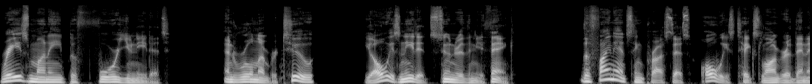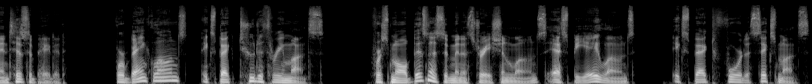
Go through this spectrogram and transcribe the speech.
Raise money before you need it. And rule number 2 You always need it sooner than you think. The financing process always takes longer than anticipated. For bank loans, expect two to three months. For Small Business Administration loans, SBA loans, expect four to six months.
